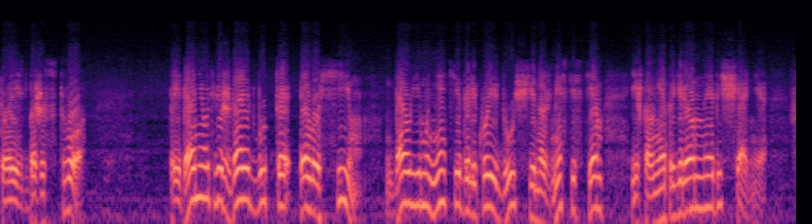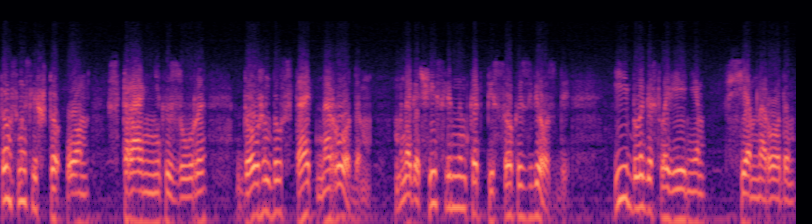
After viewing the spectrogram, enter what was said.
то есть божество. Предание утверждает, будто Элохим дал ему некие далеко идущие, но вместе с тем и вполне определенные обещания, в том смысле, что он, странник из Ура, должен был стать народом, многочисленным, как песок и звезды, и благословением всем народам,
